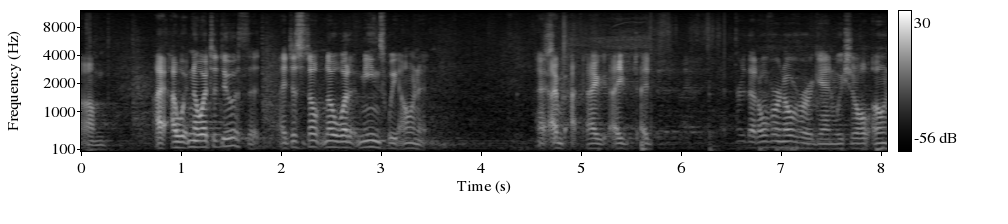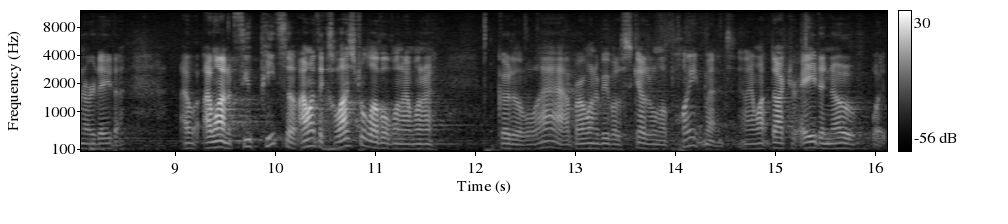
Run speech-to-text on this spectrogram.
Um, I, I wouldn't know what to do with it. I just don't know what it means we own it. I, I, I, I, heard that over and over again. We should all own our data. I, I want a few pizza. I want the cholesterol level when I want to go to the lab, or I want to be able to schedule an appointment, and I want Dr. A to know what,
